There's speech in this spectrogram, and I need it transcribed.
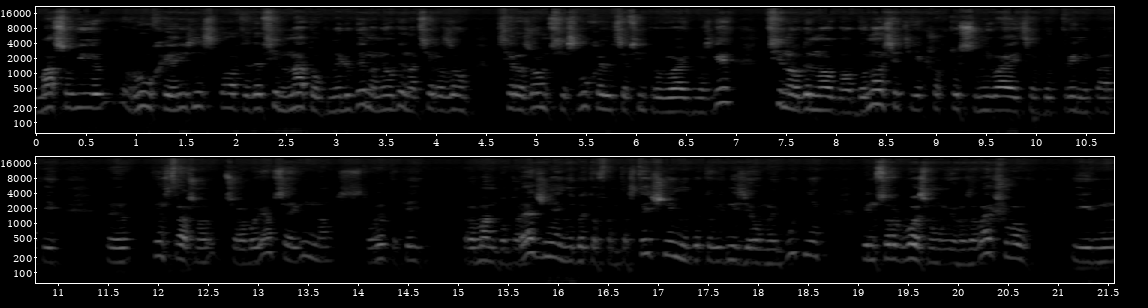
масові рухи, різні спорти, де всі натовп, не людина, не один, а всі разом, всі разом, всі слухаються, всім пробивають мозги всі на один на одного доносять, якщо хтось сумнівається в доктрині партії. Е, Він страшно цього боявся, і він нам створив такий роман попередження, нібито фантастичний, нібито відніс його майбутнє. Він в 48-му його завершував, і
